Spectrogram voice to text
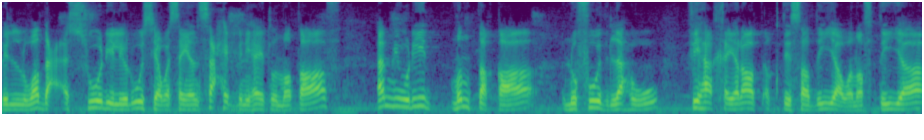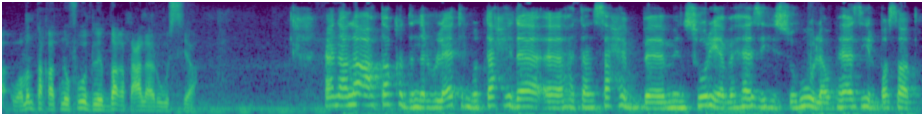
بالوضع السوري لروسيا وسينسحب بنهاية المطاف أم يريد منطقة نفوذ له فيها خيارات اقتصادية ونفطية ومنطقة نفوذ للضغط على روسيا؟ أنا لا أعتقد أن الولايات المتحدة آه، هتنسحب من سوريا بهذه السهولة وبهذه البساطة.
